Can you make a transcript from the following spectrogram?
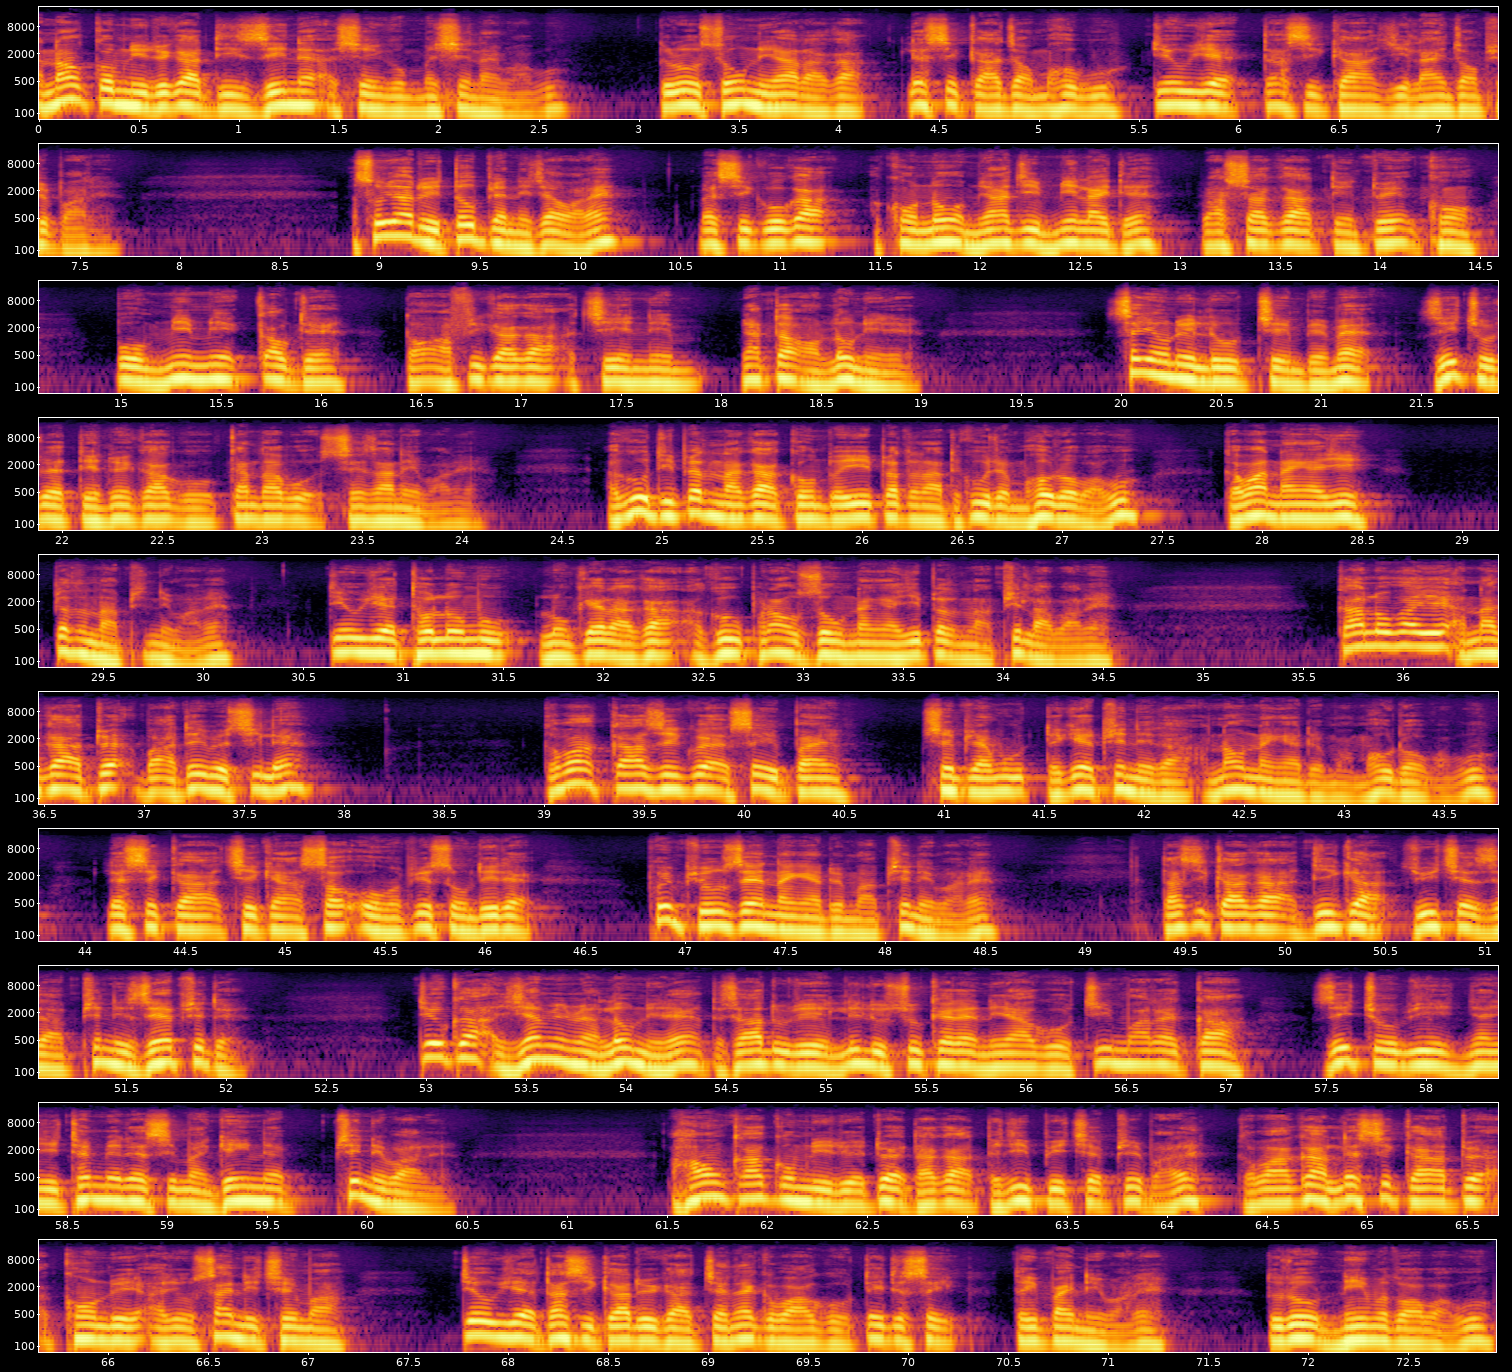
အနောက်ကုမ္ပဏီတွေကဒီဈေးနဲ့အရှိန်ကိုမရှင်းနိုင်ပါဘူးသူတို့ဆုံးနေရတာကလက်စစ်ကားကြောင့်မဟုတ်ဘူးတရုတ်ရဲ့တက်စီကားရေလိုင်းကြောင့်ဖြစ်ပါတယ်အအစိုးရတွေတုံ့ပြန်နေကြပါတယ်မက္ကဆီကိုကအခွန်နှုန်းအများကြီးမြင့်လိုက်တယ်ရုရှားကတင်သွင်းအခွန်ပုံမြင့်မြင့်ကောက်တယ်တောင်အာဖရိကကအခြေအနေမြတ်တောက်အောင်လုပ်နေတယ်စက်ရုံတွေလူချင်းပေမဲ့ဈေးချိုတဲ့တင်သွင်းကားကိုကန့်သတ်ဖို့စဉ်းစားနေပါတယ်အခုဒီပြဿနာကကုန်သွယ်ရေးပြဿနာတစ်ခုတည်းမဟုတ်တော့ပါဘူးကမ္ဘာနိုင်ငံရေး ပြဿနာဖြစ်နေပါတယ်တရုတ်ရဲ့ထုတ်လုပ်မှုလွန်ကဲတာကအခုဖနောက်ဆုံးနိုင်ငံရေးပြဿနာဖြစ်လာပါတယ်ကာလောကရဲ့အနာဂတ်အတွက်ဘာအတိတ်ပဲရှိလဲကမ္ဘာကားစည်းကွက်အစိတ်အပိုင်းရှင်ပြန်မှုတကယ်ဖြစ်နေတာအနောက်နိုင်ငံတွေမှာမဟုတ်တော့ပါဘူးလက်စစ်ကအခြေခံအဆောက်အအုံမပြည့်စုံသေးတဲ့ဖွံ့ဖြိုးဆဲနိုင်ငံတွေမှာဖြစ်နေပါတယ်ဒါစီကာကအဓိကရွေးချယ်စရာဖြစ်နေစေဖြစ်တယ်တရုတ်ကအယံမြင်မြန်လုံနေတယ်တခြားသူတွေလိလူရှုခဲ့တဲ့နေရာကိုကြီးမားတဲ့ကား ဈေးချိုပြီးညံရီထက်မြက်တဲ့စီမံကိန်းနဲ့ဖြစ်နေပါတယ်အဟောင်းကားကုမ္ပဏီတွေအတွက်ဒါကတတိပေးချက်ဖြစ်ပါတယ်ကမ္ဘာကလက်စစ်ကားအတွက်အခွန်တွေအယုံစိုက်နေချိန်မှာတရုတ်ရဲ့ဓာတ်ဆီကားတွေကကျန်တဲ့ကမ္ဘာကိုတိတ်တဆိတ်တိမ့်ပိုက်နေပါတယ်သူတို့နေမသွားပါဘူး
